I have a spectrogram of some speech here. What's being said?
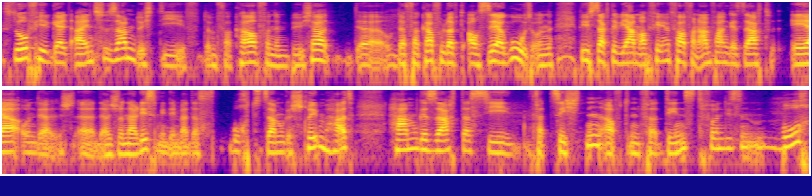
so viel Geld einzusammeln durch die, den Verkauf von den Büchern. Der, und der Verkauf läuft auch sehr gut. Und wie ich sagte, wir haben auf jeden Fall von Anfang gesagt, er und der, äh, der Journalist, mit dem er das Buch zusammen geschrieben hat, haben gesagt, dass sie verzichten auf den Verdienst von diesem Buch.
